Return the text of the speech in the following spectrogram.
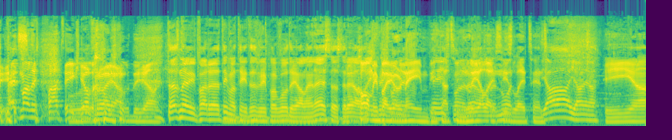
Bet man viņš patīk joprojām. Tas nebija par uh, Timotiju, tas bija par Woody Allen. Es esmu reāli. Call me by your name bija tāds lielais izlaiciens. Jā, jā, jā. Jā,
